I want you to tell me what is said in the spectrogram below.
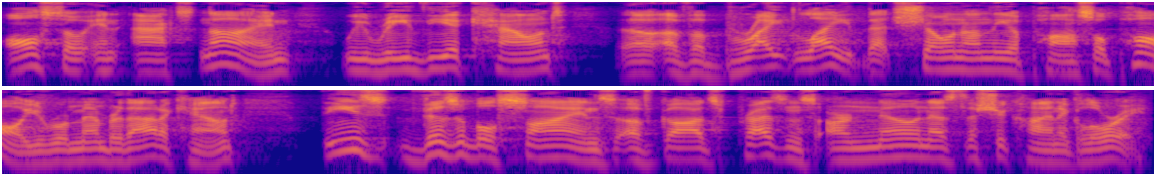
Also in Acts 9, we read the account uh, of a bright light that shone on the apostle Paul. You remember that account. These visible signs of God's presence are known as the Shekinah glory.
